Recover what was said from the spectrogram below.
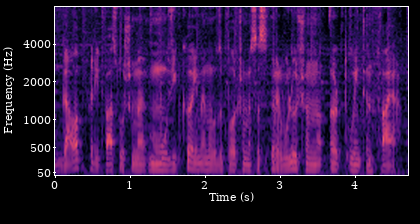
Галап. Преди това слушаме музика, именно започваме с Revolution Earth, Wind and Fire.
